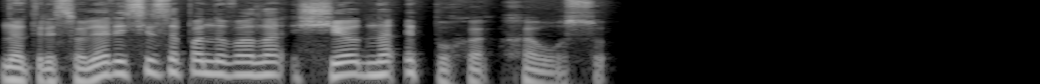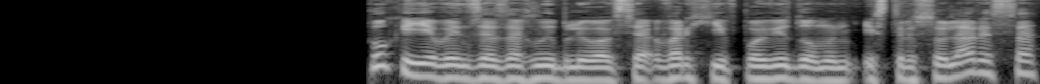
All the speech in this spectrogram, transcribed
На Трисолярісі запанувала ще одна епоха хаосу. Поки Євензе заглиблювався в архів повідомлень із Трисоляриса,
